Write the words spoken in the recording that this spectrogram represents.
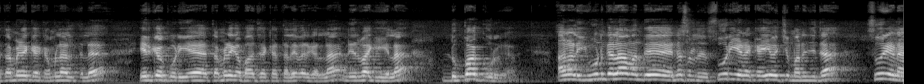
தமிழக கமலாலயத்தில் இருக்கக்கூடிய தமிழக பாஜக தலைவர்கள்லாம் நிர்வாகிகள்லாம் டுபா கூறுங்க அதனால் இவனுங்கெல்லாம் வந்து என்ன சொல்கிறது சூரியனை கை வச்சு மறைஞ்சிட்டா சூரியனை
